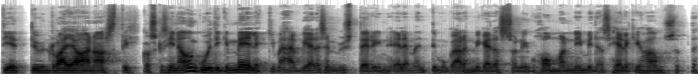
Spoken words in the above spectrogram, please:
tiettyyn rajaan asti, koska siinä on kuitenkin meillekin vähän vielä se mysteerin elementti mukaan, että mikä tässä on niin kuin homman nimi tässä Helkin hahmossa, että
